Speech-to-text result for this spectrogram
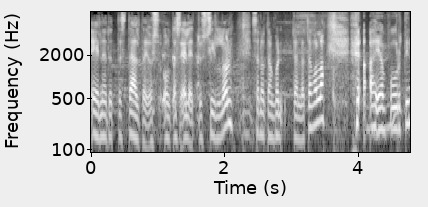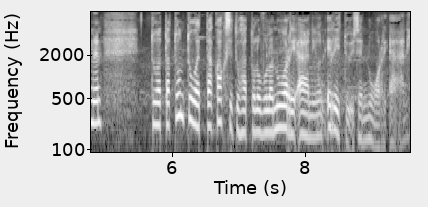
ei näytettäisi tältä, jos oltaisiin eletty silloin, sanotaanko tällä tavalla, ajan Purtinen. Tuota, tuntuu, että 2000-luvulla nuori ääni on erityisen nuori ääni.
